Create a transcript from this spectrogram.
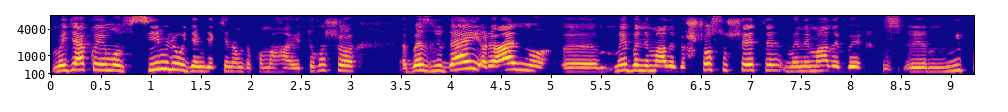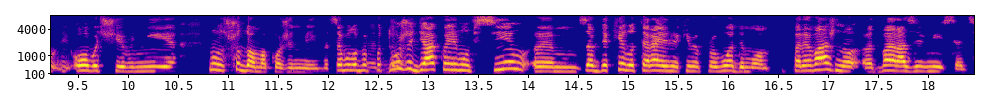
Ми дякуємо всім людям, які нам допомагають, тому що без людей реально е, ми би не мали би що сушити, ми не мали би е, ні овочів, ні ну що вдома кожен міг би. Це було би по- дуже дякуємо всім ем, завдяки лотереям, які ми проводимо переважно е, два рази в місяць.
